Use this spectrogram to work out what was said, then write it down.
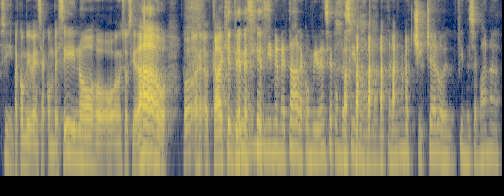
Sí. La convivencia con vecinos o, en sociedad, o, cada quien tiene... Ni, me metas a la convivencia con vecinos, hermano. Tenemos unos chicheros el fin de semana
